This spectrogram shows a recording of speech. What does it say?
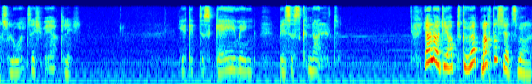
Es lohnt sich wirklich. Hier gibt es Gaming, bis es knallt. Ja, Leute, ihr habt's gehört, macht das jetzt mal.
